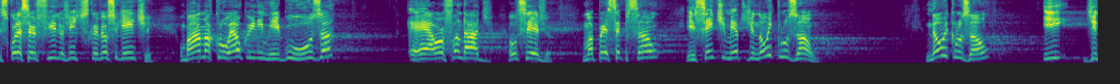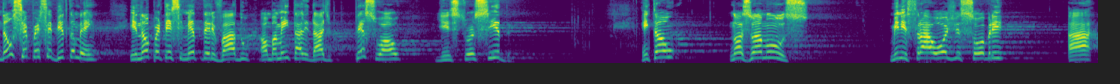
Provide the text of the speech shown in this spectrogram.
Escolha Ser Filho, a gente escreveu o seguinte: uma arma cruel que o inimigo usa é a orfandade, ou seja, uma percepção e sentimento de não inclusão, não inclusão e de não ser percebido também, e não pertencimento derivado a uma mentalidade pessoal distorcida. Então, nós vamos ministrar hoje sobre a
